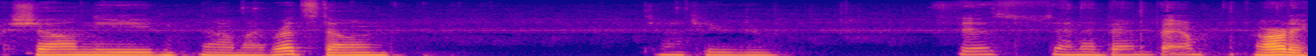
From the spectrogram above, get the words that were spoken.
I shall need now my redstone down to this and then bam bam. Alrighty.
